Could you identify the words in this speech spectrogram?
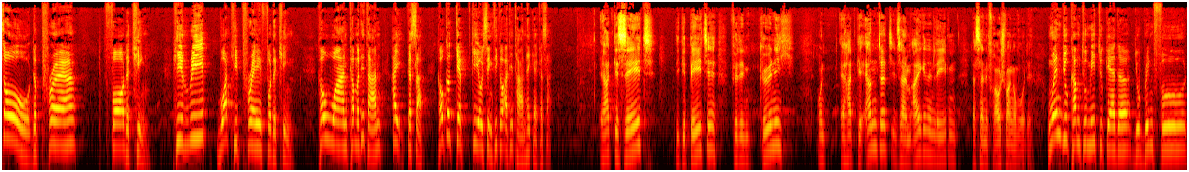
saw the prayer for the king He reaped what he prayed for the king เขาหวานคำอธิษฐานให้กษัตริย์ เขาก็เก็บเกี่ยวสิ่งที่เขาอธิษฐานให้แก่กษัตริย์ Er hat gesät die Gebete für den König und er hat geerntet in seinem eigenen Leben, dass seine Frau schwanger wurde. When you come to meet together, you bring food,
